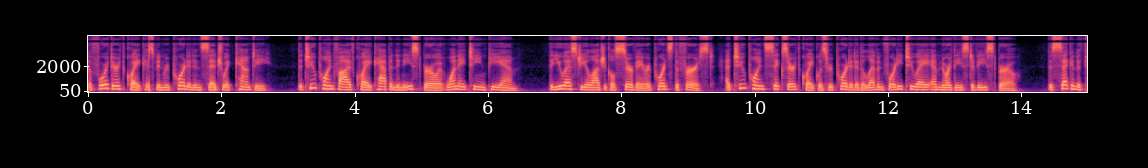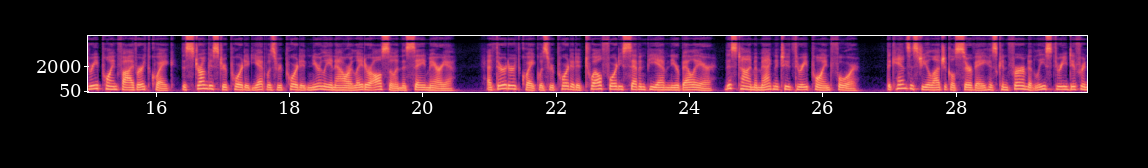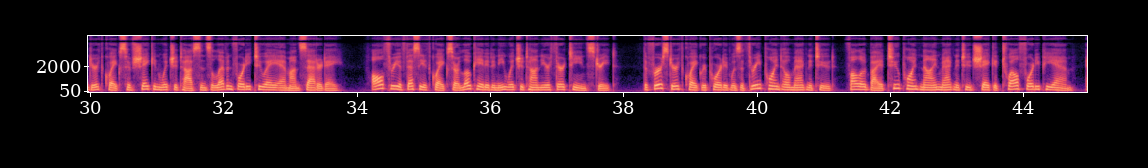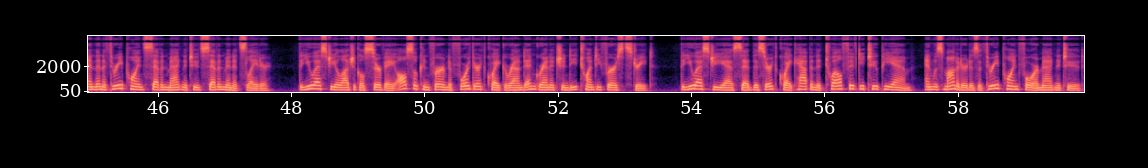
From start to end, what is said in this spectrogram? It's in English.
A fourth earthquake has been reported in Sedgwick County. The 2.5 quake happened in Eastborough at 1:18 p.m. The U.S. Geological Survey reports the first, a 2.6 earthquake was reported at 11:42 a.m. northeast of Eastborough. The second, a 3.5 earthquake, the strongest reported yet, was reported nearly an hour later also in the same area. A third earthquake was reported at 12:47 p.m. near Bel Aire, this time a magnitude 3.4. The Kansas Geological Survey has confirmed at least three different earthquakes have shaken Wichita since 11:42 a.m. on Saturday. All three of these earthquakes are located in E. Wichita near 13th Street. The first earthquake reported was a 3.0 magnitude, followed by a 2.9 magnitude shake at 12:40 p.m., and then a 3.7 magnitude 7 minutes later. The U.S. Geological Survey also confirmed a fourth earthquake around N Greenwich and E 21st Street. The USGS said this earthquake happened at 12:52 p.m. and was monitored as a 3.4 magnitude.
